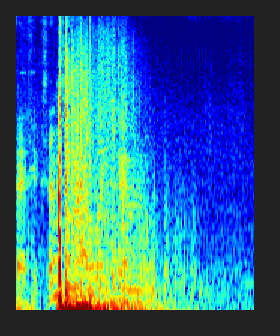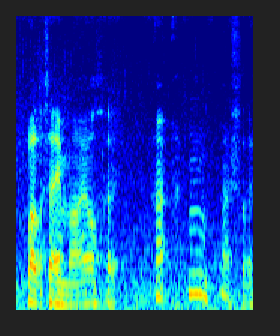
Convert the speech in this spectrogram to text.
That sense. A mile away from. Well, the same mile. Uh, hmm, actually.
